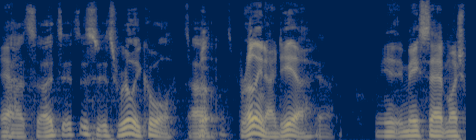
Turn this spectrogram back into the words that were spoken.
Yeah. Uh, so it's it's it's, it's really cool. Uh, it's a brilliant idea. yeah. I mean, it makes that much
